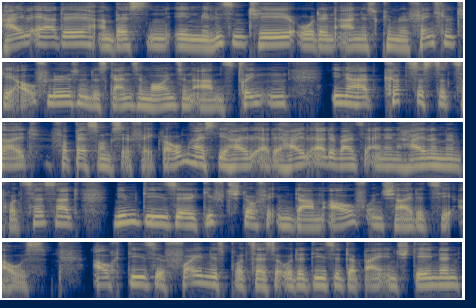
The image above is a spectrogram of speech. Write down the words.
Heilerde am besten in Melissentee oder in Anis-Kümmel-Fencheltee auflösen und das Ganze morgens und abends trinken. Innerhalb kürzester Zeit Verbesserungseffekt. Warum heißt die Heilerde Heilerde? Weil sie einen heilenden Prozess hat, nimmt diese Giftstoffe im Darm auf und scheidet sie aus. Auch diese Fäulnisprozesse oder diese dabei entstehenden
